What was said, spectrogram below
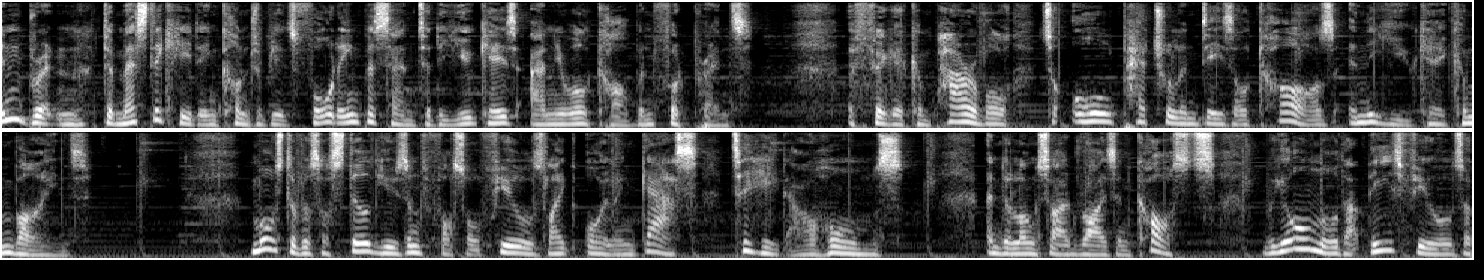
In Britain, domestic heating contributes 14% to the UK's annual carbon footprint, a figure comparable to all petrol and diesel cars in the UK combined. Most of us are still using fossil fuels like oil and gas to heat our homes. And alongside rising costs, we all know that these fuels are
